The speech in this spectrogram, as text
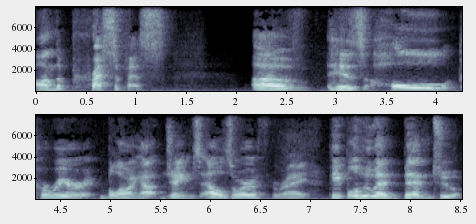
on the precipice of his whole career blowing up, James Ellsworth Right. people who had been to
